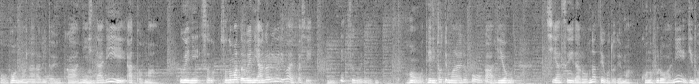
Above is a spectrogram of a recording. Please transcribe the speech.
こう本の並びというかにしたり、あとまあ上にそのそのまた上に上がるよりはやっぱし、ね、すぐに本を手に取ってもらえる方が利用もしやすいだろうなっていうことで、まあ、このフロアに児童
